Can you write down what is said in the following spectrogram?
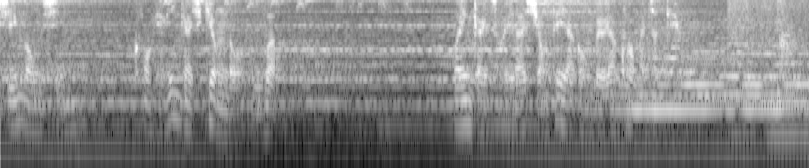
神王神，看起来应该是去用落雨啊。我应该找来上帝也讲庙遐看卖才对。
